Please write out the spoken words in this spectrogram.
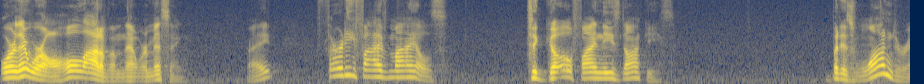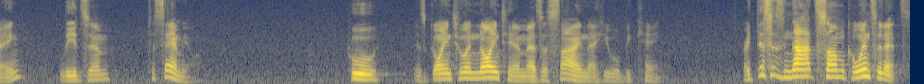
or there were a whole lot of them that were missing, right? 35 miles to go find these donkeys. But his wandering leads him to Samuel, who is going to anoint him as a sign that he will be king. Right? This is not some coincidence.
